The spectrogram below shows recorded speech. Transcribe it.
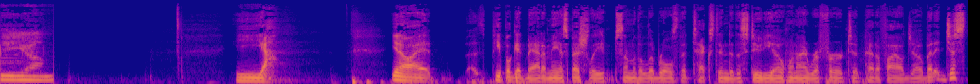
The um, yeah. You know, I people get mad at me, especially some of the liberals that text into the studio when I refer to pedophile Joe, but it just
